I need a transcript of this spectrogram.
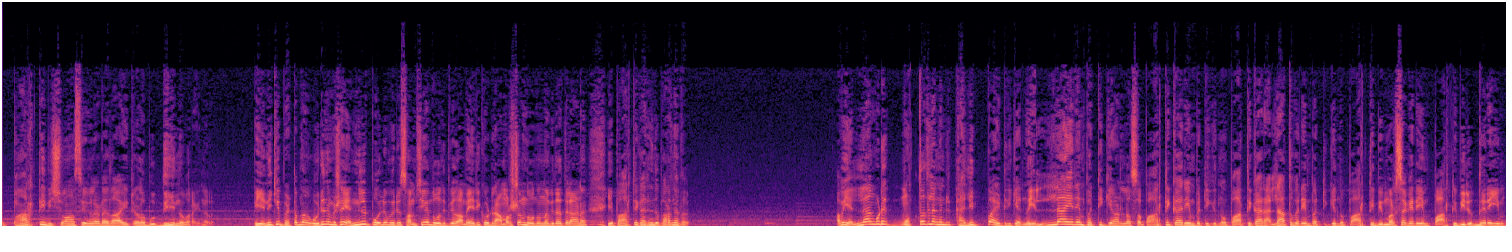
പാർട്ടി വിശ്വാസികളുടേതായിട്ടുള്ള ബുദ്ധി എന്ന് പറയുന്നത്. അപ്പം എനിക്ക് പെട്ടെന്ന് ഒരു നിമിഷം എന്നിൽ പോലും ഒരു സംശയം തോന്നിപ്പിച്ചത് അമേരിക്കയുടെ ഒരു അമർഷം തോന്നുന്ന വിധത്തിലാണ് ഈ പാർട്ടിക്കാരൻ ഇത് പറഞ്ഞത്. അപ്പോൾ എല്ലാം കൂടി മൊത്തത്തിൽ അങ്ങനെ ഒരു കലിപ്പായിട്ടിരിക്കുന്നത് എല്ലാവരെയും പറ്റിക്കാനുള്ള പാർട്ടിക്കാരെയും പറ്റിക്കുന്നു പാർട്ടിക്കാരല്ലാത്തവരെയും പറ്റിക്കുന്നു പാർട്ടി വിമർശകരെയും പാർട്ടി വിരുദ്ധരെയും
